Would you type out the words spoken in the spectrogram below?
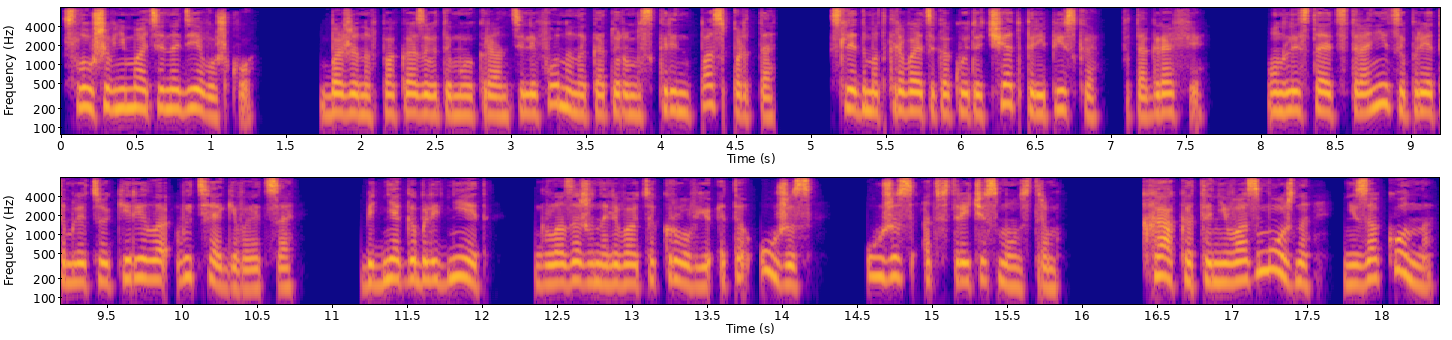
Слушай внимательно девушку. Баженов показывает ему экран телефона, на котором скрин паспорта, следом открывается какой-то чат, переписка, фотографии. Он листает страницы, при этом лицо Кирилла вытягивается. Бедняга бледнеет, глаза же наливаются кровью. Это ужас, ужас от встречи с монстром. Как это невозможно? Незаконно.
